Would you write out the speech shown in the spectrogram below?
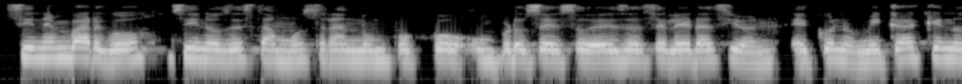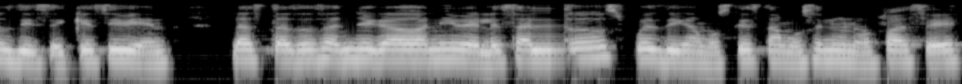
Sin embargo, sí nos está mostrando un poco un proceso de desaceleración económica que nos dice que si bien las tasas han llegado a niveles altos, pues digamos que estamos en una fase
